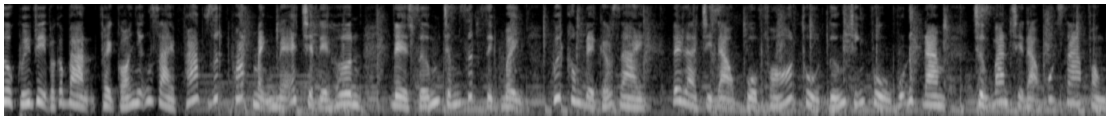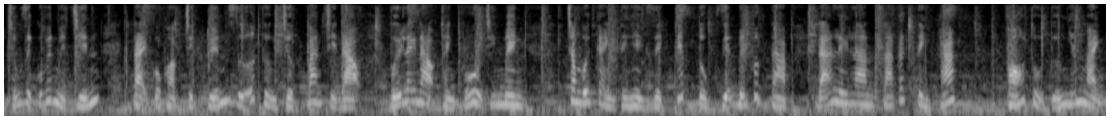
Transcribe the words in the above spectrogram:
Thưa quý vị và các bạn, phải có những giải pháp dứt khoát mạnh mẽ triệt đề hơn để sớm chấm dứt dịch bệnh, quyết không để kéo dài. Đây là chỉ đạo của Phó Thủ tướng Chính phủ Vũ Đức Đam, trưởng ban chỉ đạo quốc gia phòng chống dịch COVID-19 tại cuộc họp trực tuyến giữa thường trực ban chỉ đạo với lãnh đạo thành phố Hồ Chí Minh trong bối cảnh tình hình dịch tiếp tục diễn biến phức tạp đã lây lan ra các tỉnh khác. Phó Thủ tướng nhấn mạnh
